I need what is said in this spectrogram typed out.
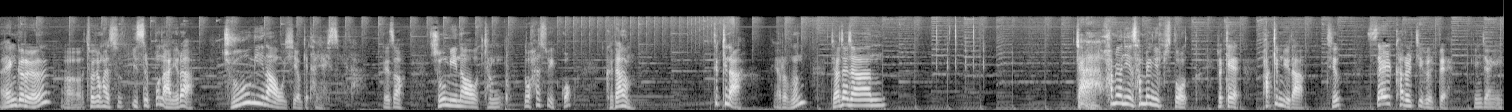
앵글을 어, 조정할 수 있을 뿐 아니라 줌인아웃이 여기 달려 있습니다. 그래서 줌인아웃 장도 할 수 있고 그 다음 특히나 여러분 짜자잔 자 화면이 360도 이렇게 바뀝니다. 즉 셀카를 찍을 때 굉장히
